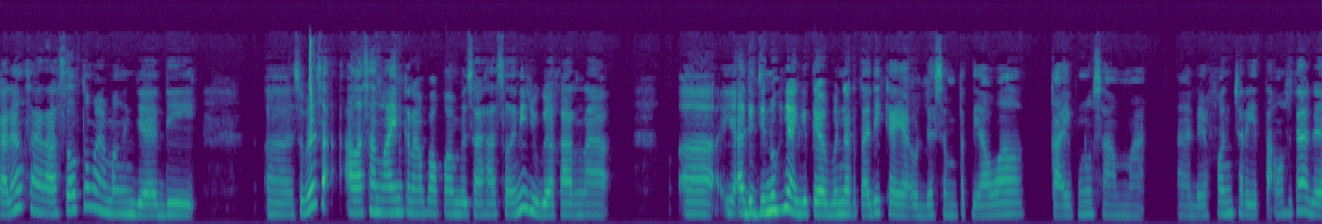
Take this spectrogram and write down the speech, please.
kadang side hustle tuh memang jadi uh, sebenarnya alasan lain kenapa aku ambil side hustle ini juga karena uh, ya ada jenuhnya gitu ya bener tadi kayak udah sempet di awal Kak Ibnu sama uh, Devon cerita maksudnya ada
